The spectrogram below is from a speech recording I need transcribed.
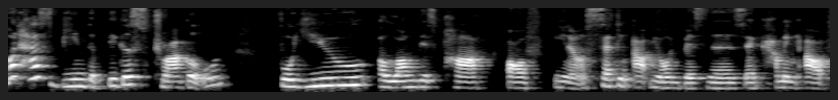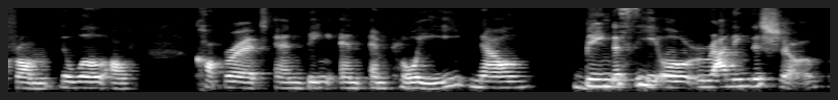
what has been the biggest struggle for you along this path of, you know, setting up your own business and coming out from the world of corporate and being an employee, now being the CEO, running the show?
